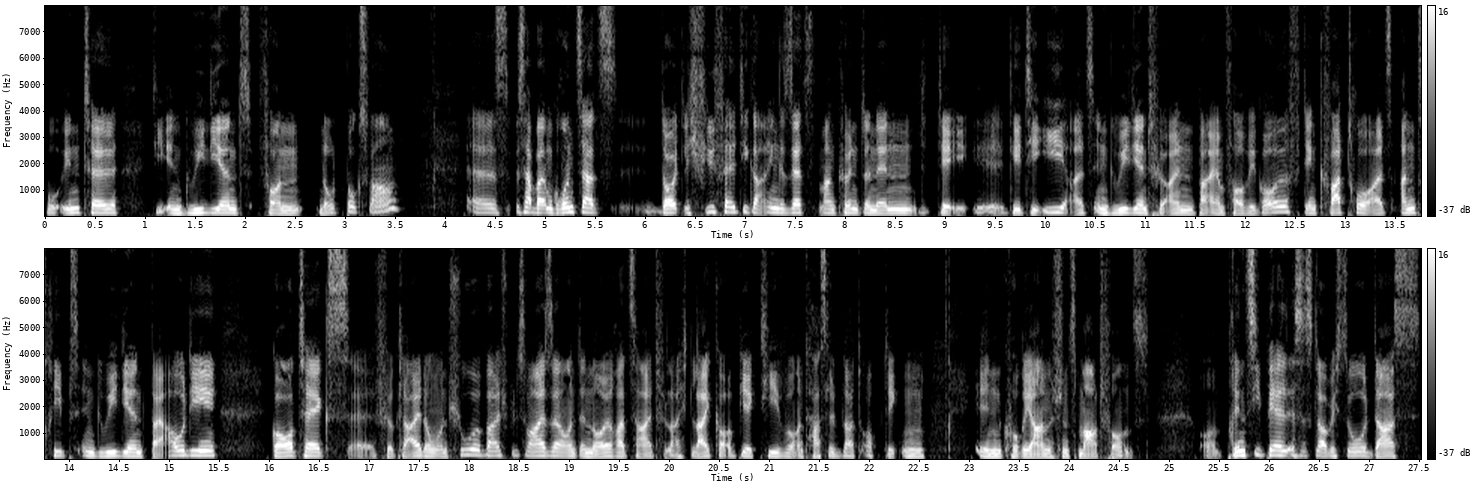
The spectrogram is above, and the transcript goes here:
wo Intel die Ingredient von Notebooks war. Es ist aber im Grundsatz deutlich vielfältiger eingesetzt. Man könnte nennen der GTI als Ingredient für einen bei einem VW Golf, den Quattro als Antriebsingredient bei Audi, Gore-Tex äh, für Kleidung und Schuhe beispielsweise und in neuerer Zeit vielleicht Leica-Objektive und Hasselblatt-Optiken in koreanischen Smartphones. Und prinzipiell ist es, glaube ich, so, dass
